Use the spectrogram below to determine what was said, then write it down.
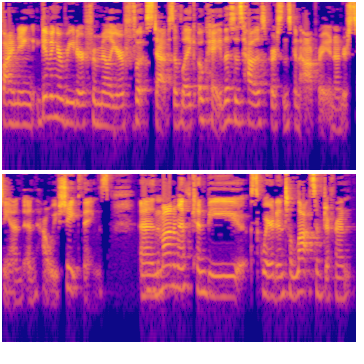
finding giving a reader familiar footsteps of like, okay, this is how this person's gonna operate and understand and how we shape things. And the monomyth can be squared into lots of different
